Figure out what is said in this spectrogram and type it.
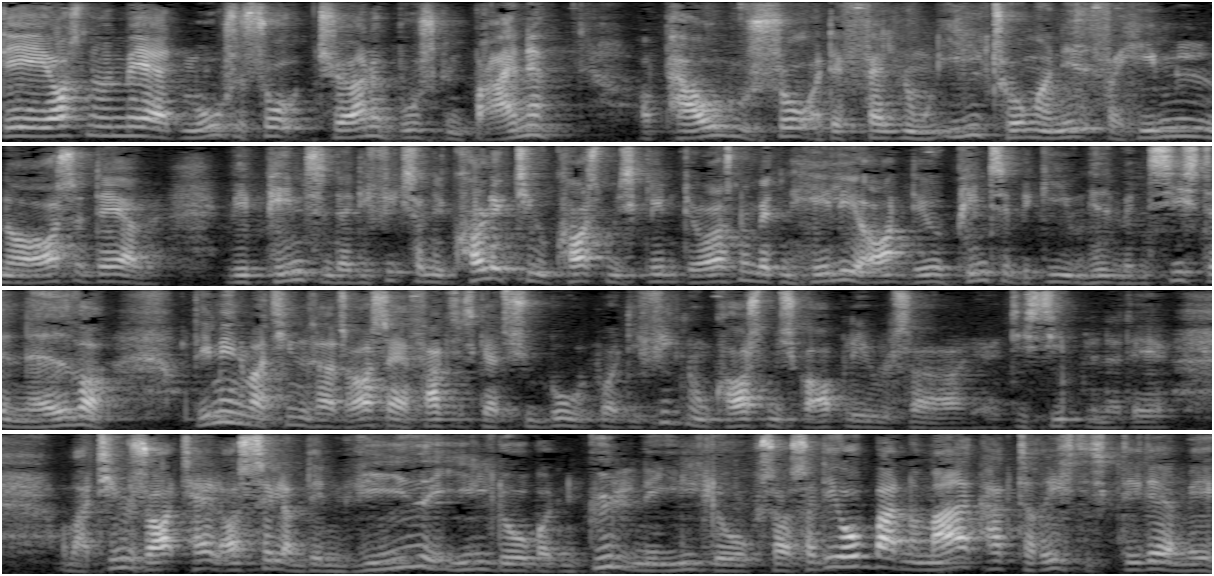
det er også noget med, at Moses så tørnebusken brænde, og Paulus så, at der faldt nogle ildtunger ned fra himlen, og også der ved pinsen, da de fik sådan et kollektivt kosmisk glimt. Det var også noget med den hellige ånd, det er jo pinsebegivenhed med den sidste nadver. Og det mener Martinus altså også er faktisk et symbol på, at de fik nogle kosmiske oplevelser, disciplene der. Og Martinus taler også selv om den hvide ilddåb og den gyldne ilddåb, så, så det er åbenbart noget meget karakteristisk, det der med,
